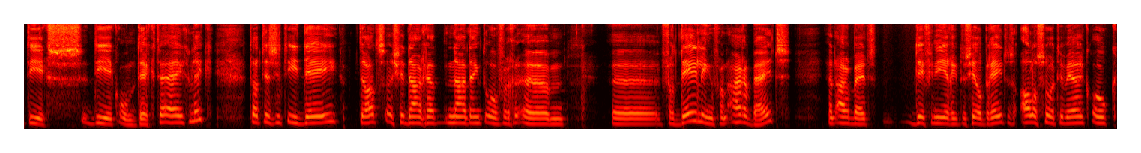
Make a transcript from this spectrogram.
die, ik, die ik ontdekte eigenlijk... dat is het idee dat als je daar gaat nadenkt over um, verdeling van arbeid... en arbeid definieer ik dus heel breed. Dus alle soorten werk, ook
